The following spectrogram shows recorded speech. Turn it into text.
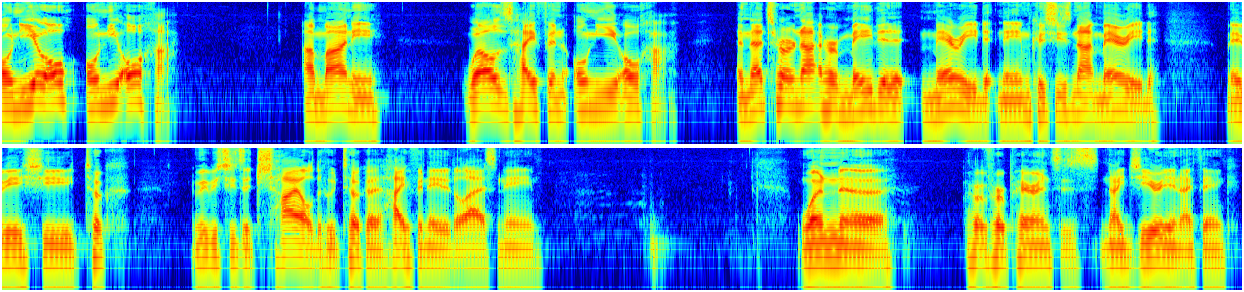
Onyo, Onyoha. Amani Wells hyphen Onyoha. And that's her, not her married name because she's not married. Maybe she took, maybe she's a child who took a hyphenated last name. One uh, of her parents is Nigerian, I think.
